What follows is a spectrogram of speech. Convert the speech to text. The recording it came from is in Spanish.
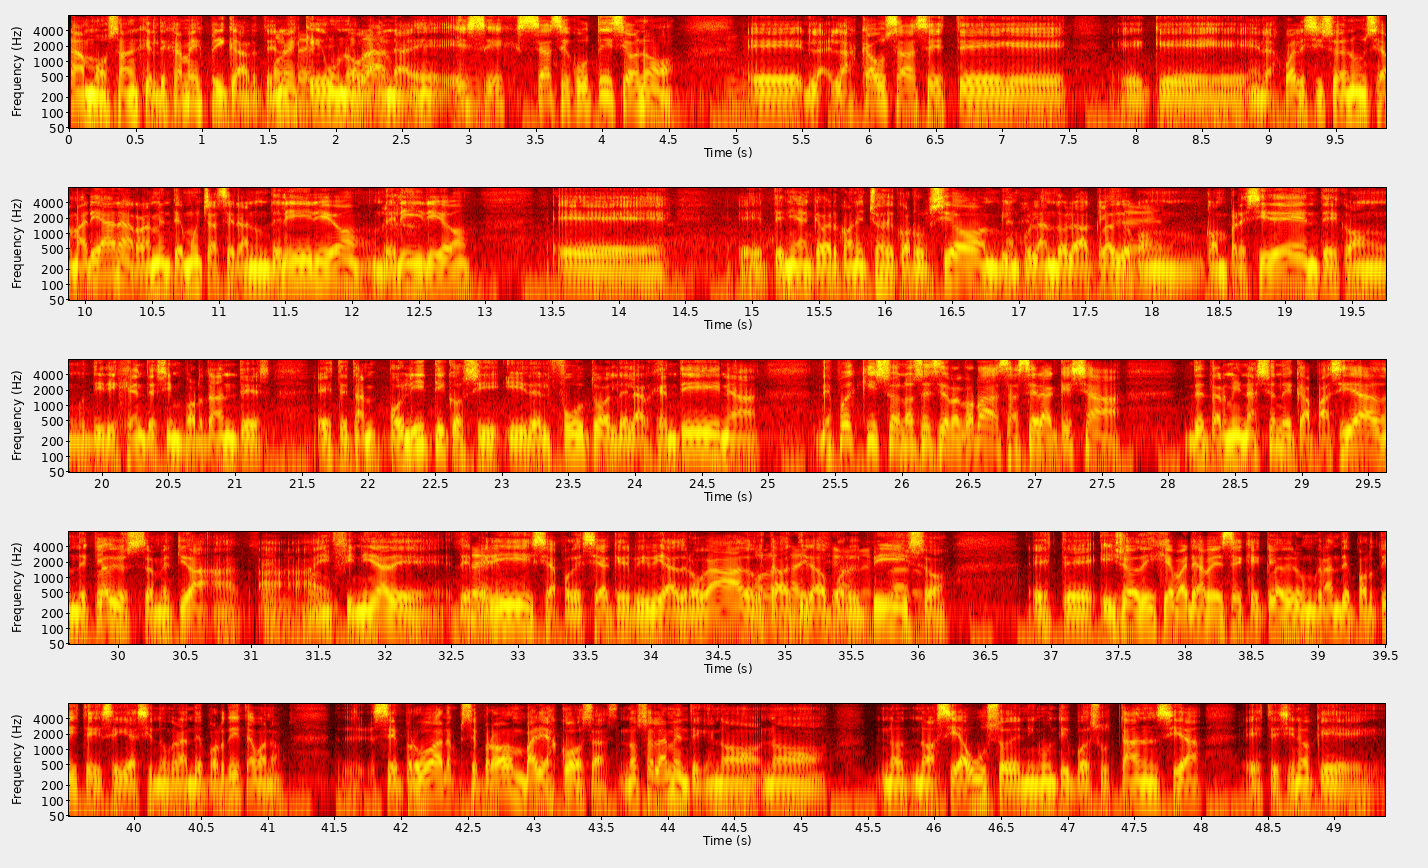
Ganamos, Ángel, déjame explicarte, no es que uno gana, eh, es, ¿se hace justicia o no? Eh, las causas este, que, en las cuales hizo denuncia Mariana, realmente muchas eran un delirio, un delirio, eh, tenían que ver con hechos de corrupción, vinculándolo a Claudio con, presidentes, con dirigentes importantes este, políticos y, y del fútbol de la Argentina. Después quiso, no sé si recordás, hacer aquella determinación de capacidad, donde Claudio se sometió a, infinidad de, pericias, porque decía que vivía drogado, que estaba tirado por el piso. Este, y yo dije varias veces que Claudio era un gran deportista y seguía siendo un gran deportista. Bueno, se probaron, se probaron varias cosas, no solamente que no, no, no, hacía uso de ningún tipo de sustancia, este, sino que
